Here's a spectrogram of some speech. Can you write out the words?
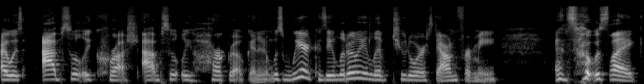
I was absolutely crushed, absolutely heartbroken. And it was weird because he literally lived two doors down from me. And so it was like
